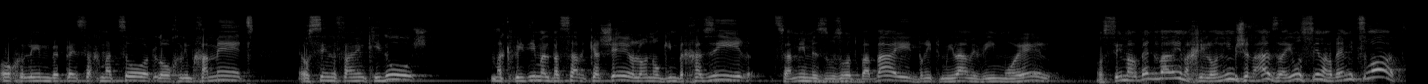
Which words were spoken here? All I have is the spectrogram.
אוכלים בפסח מצות, לא אוכלים חמץ, עושים לפעמים קידוש, מקפידים על בשר כשר, לא נוגעים בחזיר, שמים מזוזות בבית, ברית מילה מביאים מוהל. עושים הרבה דברים, החילונים של אז היו עושים הרבה מצוות.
